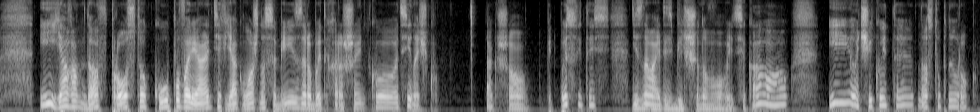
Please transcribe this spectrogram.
І я вам дав просто купу варіантів, як можна собі заробити хорошеньку оціночку. Так що підписуйтесь, дізнавайтесь більше нового і цікавого, і очікуйте наступний урок.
